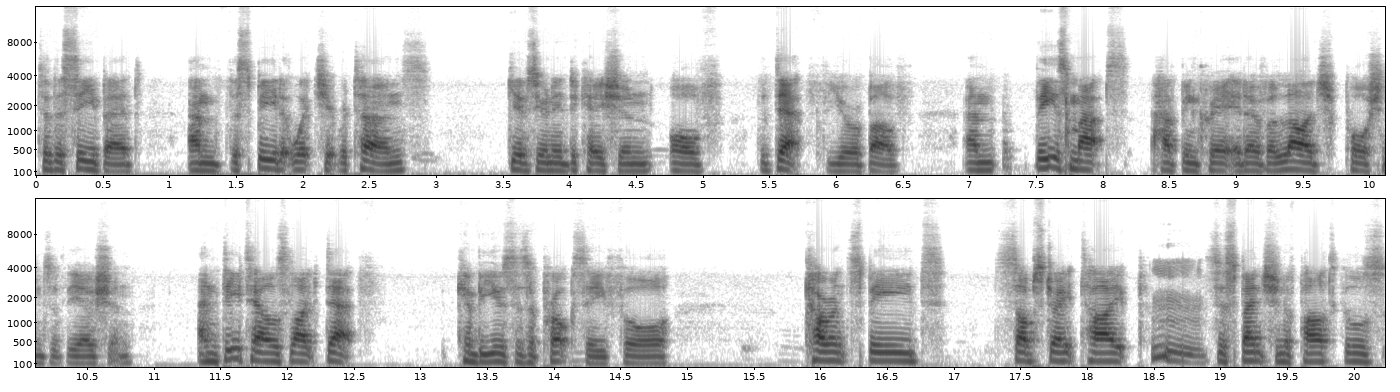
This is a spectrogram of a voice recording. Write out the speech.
to the seabed, and the speed at which it returns gives you an indication of the depth you're above. And these maps have been created over large portions of the ocean. And details like depth can be used as a proxy for current speed, substrate type, Hmm. suspension of particles,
